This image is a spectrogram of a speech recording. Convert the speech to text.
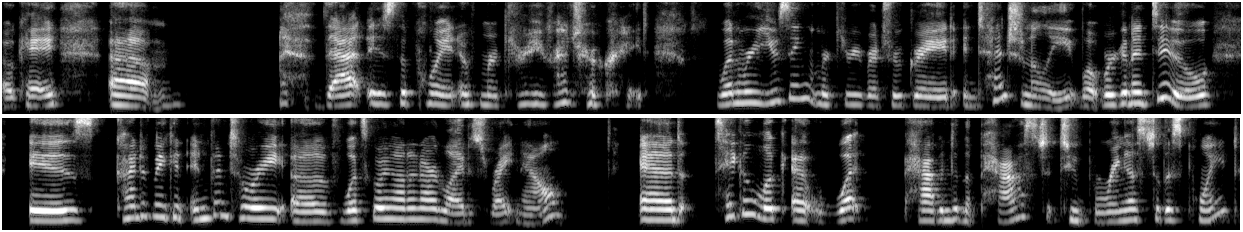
Okay. Um, that is the point of Mercury retrograde. When we're using Mercury retrograde intentionally, what we're going to do is kind of make an inventory of what's going on in our lives right now and take a look at what happened in the past to bring us to this point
